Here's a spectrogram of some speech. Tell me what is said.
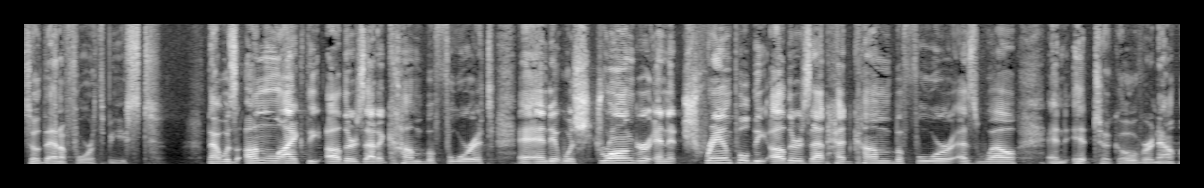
So then a fourth beast that was unlike the others that had come before it, and it was stronger and it trampled the others that had come before as well, and it took over. Now,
